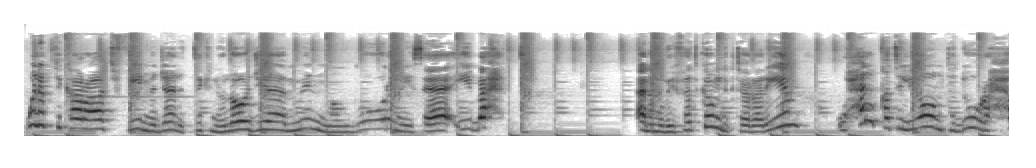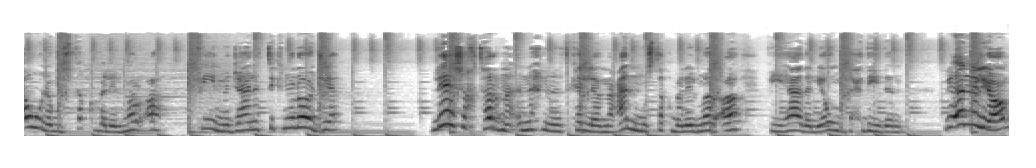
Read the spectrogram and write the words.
والابتكارات في مجال التكنولوجيا من منظور نسائي بحت. أنا مضيفتكم دكتورة ريم وحلقة اليوم تدور حول مستقبل المرأة في مجال التكنولوجيا. ليش اخترنا أن إحنا نتكلم عن مستقبل المرأة في هذا اليوم تحديدا؟ لأن اليوم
